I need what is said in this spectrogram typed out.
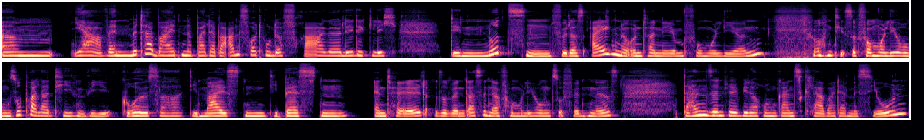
ähm, ja, wenn Mitarbeitende bei der Beantwortung der Frage lediglich den Nutzen für das eigene Unternehmen formulieren und diese Formulierung Superlativen wie größer, die meisten, die besten enthält, also wenn das in der Formulierung zu finden ist, dann sind wir wiederum ganz klar bei der Mission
